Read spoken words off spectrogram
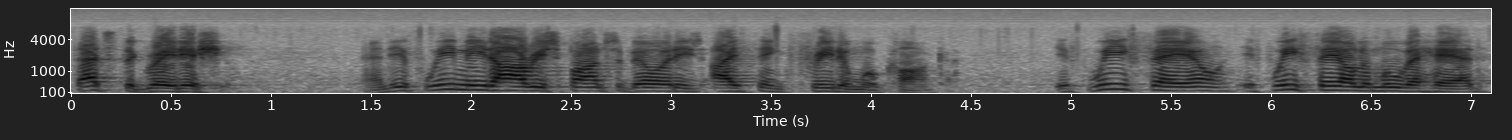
That's the great issue. And if we meet our responsibilities, I think freedom will conquer. If we fail, if we fail to move ahead,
